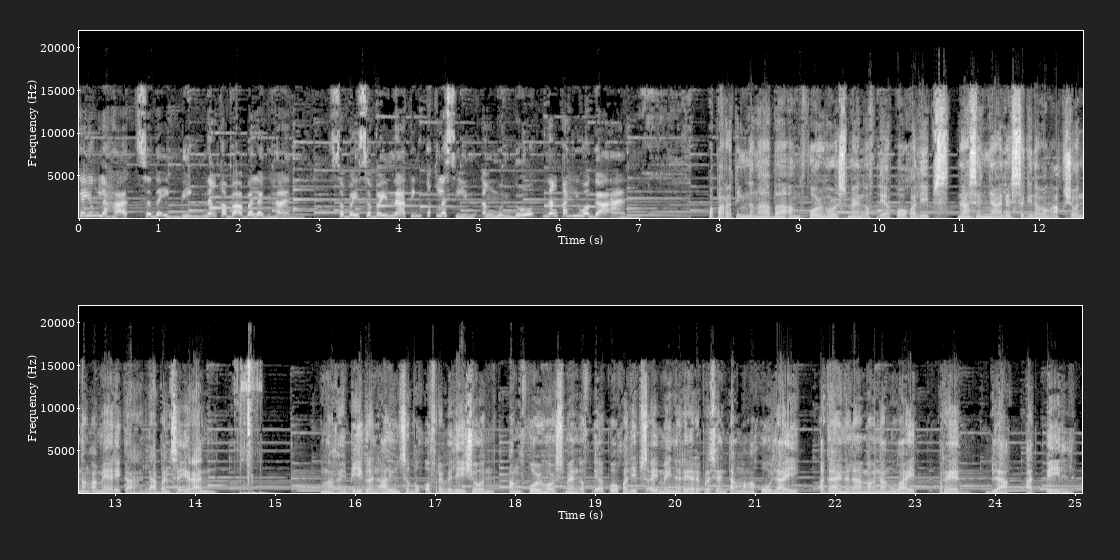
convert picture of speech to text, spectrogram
kayong lahat sa daigdig ng kababalaghan. Sabay-sabay nating tuklasin ang mundo ng kahiwagaan. Paparating na nga ba ang Four Horsemen of the Apocalypse na senyales sa ginawang aksyon ng Amerika laban sa Iran? Mga kaibigan, ayon sa Book of Revelation, ang Four Horsemen of the Apocalypse ay may nare-representang mga kulay, agaya na lamang ng white, red, black at pale.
